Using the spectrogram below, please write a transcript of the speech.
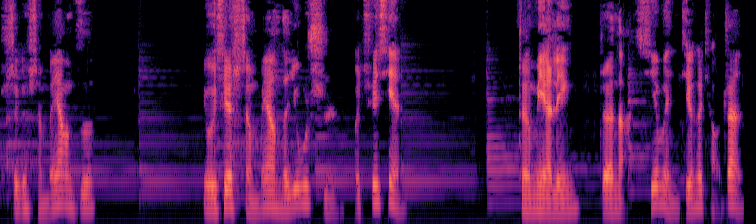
是个什么样子？有些什么样的优势和缺陷？正面临。着哪些问题和挑战？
